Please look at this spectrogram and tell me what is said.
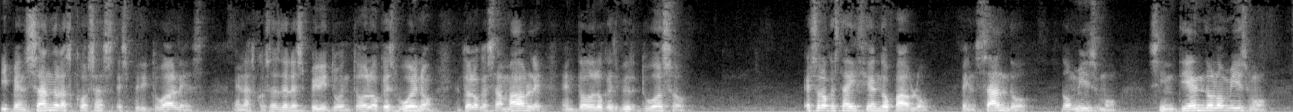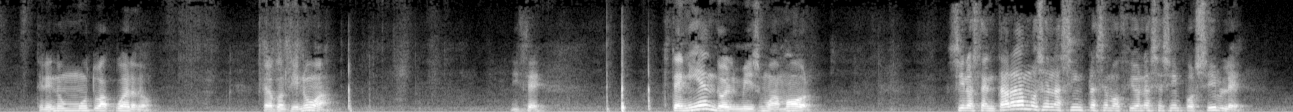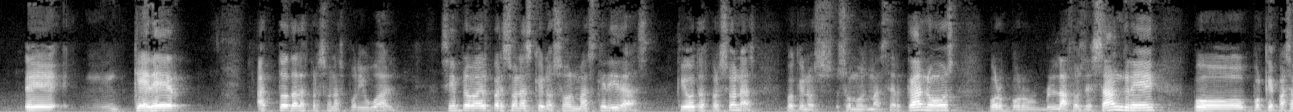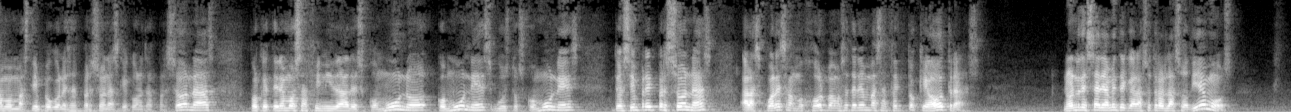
y pensando en las cosas espirituales, en las cosas del espíritu, en todo lo que es bueno, en todo lo que es amable, en todo lo que es virtuoso. Eso es lo que está diciendo Pablo, pensando lo mismo, sintiendo lo mismo, teniendo un mutuo acuerdo. Pero continúa. Dice, teniendo el mismo amor. Si nos centráramos en las simples emociones es imposible eh, querer a todas las personas por igual. Siempre va a haber personas que no son más queridas que otras personas, porque nos somos más cercanos, por, por lazos de sangre, porque pasamos más tiempo con esas personas que con otras personas, porque tenemos afinidades comunes, gustos comunes. Entonces siempre hay personas a las cuales a lo mejor vamos a tener más afecto que a otras. No necesariamente que a las otras las odiemos,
